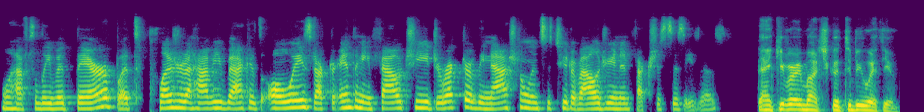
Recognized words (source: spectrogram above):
We'll have to leave it there, but pleasure to have you back as always, Dr. Anthony Fauci, Director of the National Institute of Allergy and Infectious Diseases. Thank you very much. Good to be with you.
